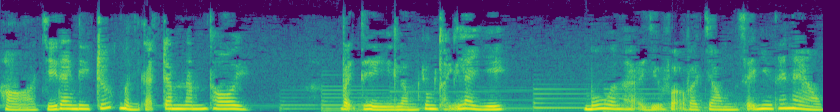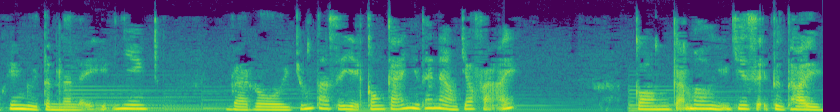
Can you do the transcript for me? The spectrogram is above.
họ chỉ đang đi trước mình cả trăm năm thôi. Vậy thì lòng chung thủy là gì? Mối quan hệ giữa vợ và chồng sẽ như thế nào khi người tình là lẽ hiển nhiên? Và rồi chúng ta sẽ dạy con cái như thế nào cho phải? Con cảm ơn những chia sẻ từ thầy.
